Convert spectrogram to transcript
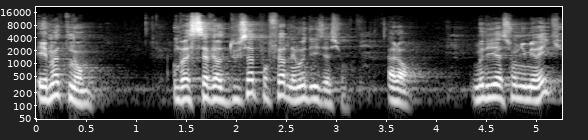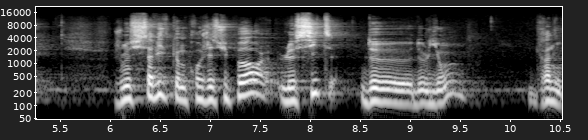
Et maintenant, on va se servir de tout ça pour faire de la modélisation. Alors, modélisation numérique, je me suis servi comme projet support le site de, Lyon, Granit,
